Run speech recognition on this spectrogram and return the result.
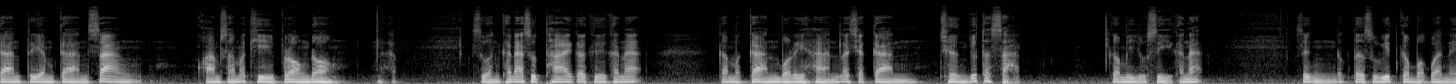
การเตรียมการสร้างความสามัคคีปรองดองนะครับ ส่วนคณะสุดท้ายก็คือคณะกรรมการบริหารราชการเชิงยุทธศาสตร์ ก็มีอยู่ 4 คณะ ซึ่งดรสุวิทย์ก็บอกว่าใน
